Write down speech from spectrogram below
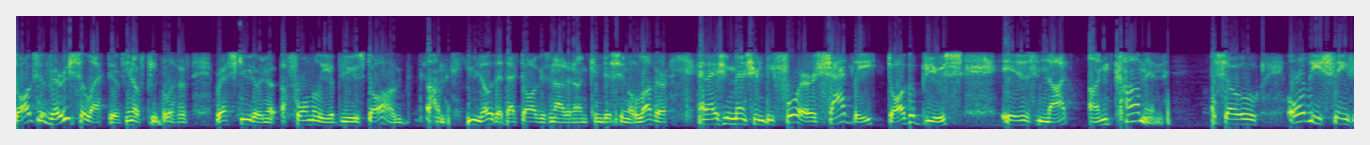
dogs are very selective. You know, if people have rescued a, a formerly abused dog, um, you know that that dog is not an unconditional lover. And as you mentioned before, sadly, dog abuse is not uncommon. So all these things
